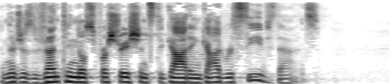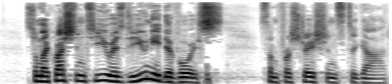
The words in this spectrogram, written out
And they're just venting those frustrations to God, and God receives that. So, my question to you is do you need to voice some frustrations to God?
